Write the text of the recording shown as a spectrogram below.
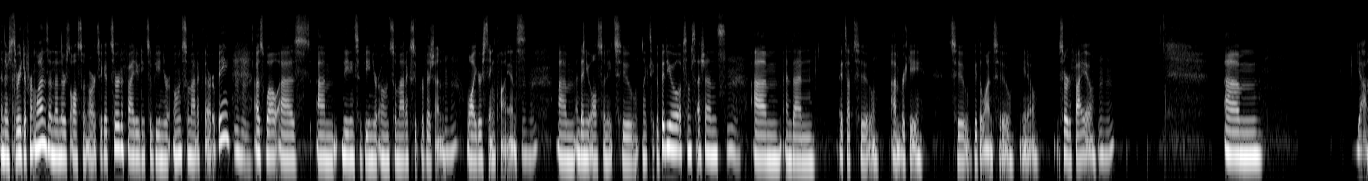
And there's three different ones. And then there's also in order to get certified. You need to be in your own somatic therapy as well as um, needing to be in your own somatic supervision while you're seeing clients. Um, and then you also need to like take a video of some sessions. Um, and then it's up to um, ricky to be the one to you know certify you. Um yeah.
